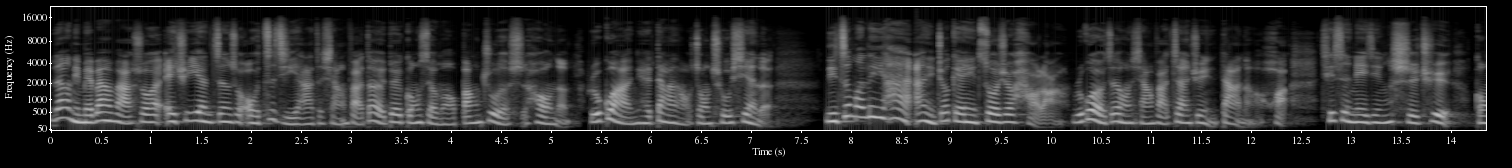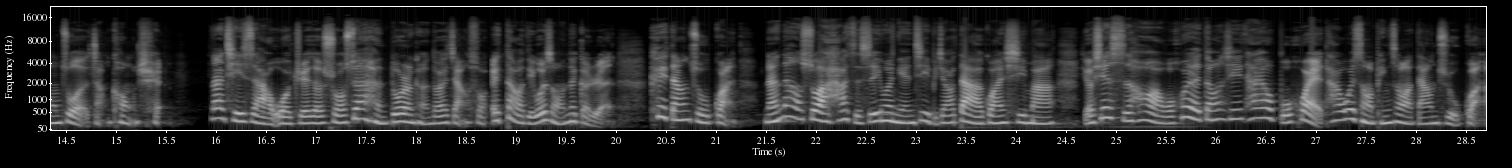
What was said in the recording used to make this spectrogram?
让你没办法说，哎，去验证说，哦，自己呀的想法到底对公司有没有帮助的时候呢？如果啊，你的大脑中出现了，你这么厉害啊，你就给你做就好啦。如果有这种想法占据你大脑的话，其实你已经失去工作的掌控权。那其实啊，我觉得说，虽然很多人可能都会讲说，诶，到底为什么那个人可以当主管？难道说啊，他只是因为年纪比较大的关系吗？有些时候啊，我会的东西他又不会，他为什么凭什么当主管？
